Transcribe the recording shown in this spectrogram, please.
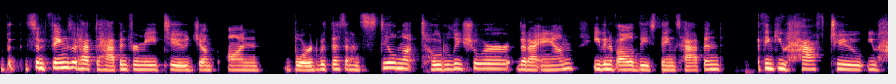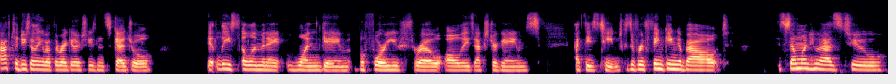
But some things would have to happen for me to jump on board with this. And I'm still not totally sure that I am, even if all of these things happened. I think you have to you have to do something about the regular season schedule. At least eliminate one game before you throw all these extra games at these teams. Because if we're thinking about someone who has to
